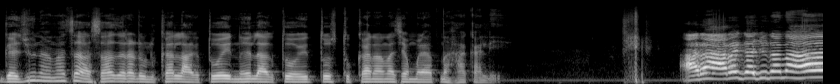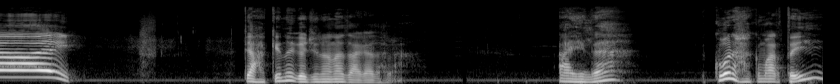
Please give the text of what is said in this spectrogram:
गजू नानाचा असा जरा डुलका लागतोय न लागतोय तोच तुका नानाच्या मळ्यातनं हाक आली. अरे अरे गजू नाना आय त्या हाकेनं गजुनाना जागा झाला. आईला कोण हाक मारतय?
